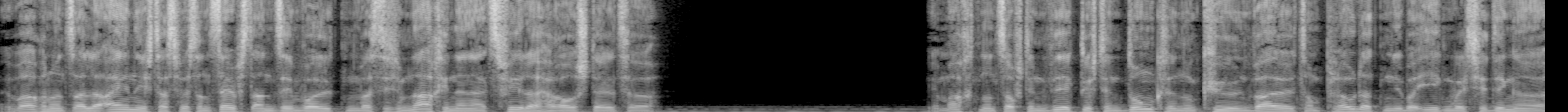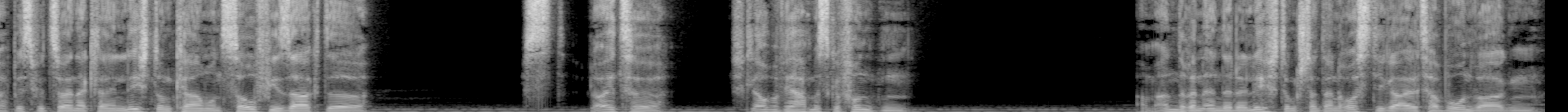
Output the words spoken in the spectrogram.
Wir waren uns alle einig, dass wir es uns selbst ansehen wollten, was sich im Nachhinein als Fehler herausstellte. Wir machten uns auf den Weg durch den dunklen und kühlen Wald und plauderten über irgendwelche Dinge, bis wir zu einer kleinen Lichtung kamen und Sophie sagte, Psst, Leute, ich glaube, wir haben es gefunden. Am anderen Ende der Lichtung stand ein rostiger alter Wohnwagen.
